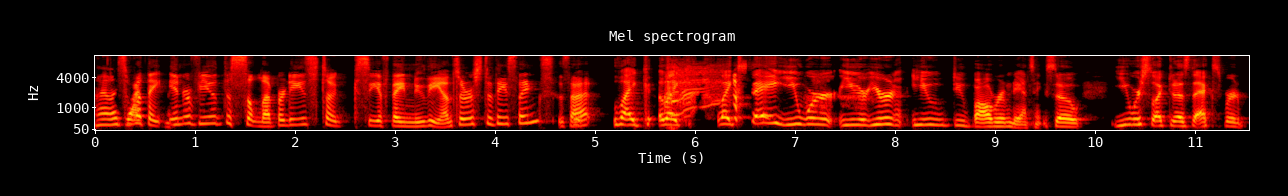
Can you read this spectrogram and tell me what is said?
I like so what they interviewed the celebrities to see if they knew the answers to these things. Is that like like like say you were you're you're you do ballroom dancing. So you were selected as the expert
